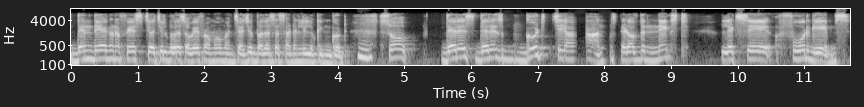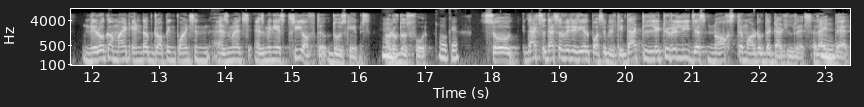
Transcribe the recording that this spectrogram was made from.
Then they are going to face Churchill Brothers away from home and Churchill Brothers are suddenly looking good. Hmm. So there is there is good chance that of the next let's say four games Neroka might end up dropping points in as much as many as three of the, those games out of those four Okay. so that's that's a very real possibility that literally just knocks them out of the title race right there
